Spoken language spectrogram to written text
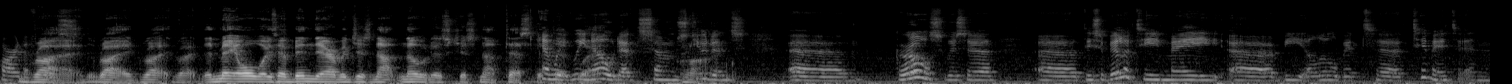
part of Right, this. right, right, right. It may always have been there, but just not noticed, just not tested. And we, we way. know that some students, um, girls with a uh, disability, may uh, be a little bit uh, timid and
